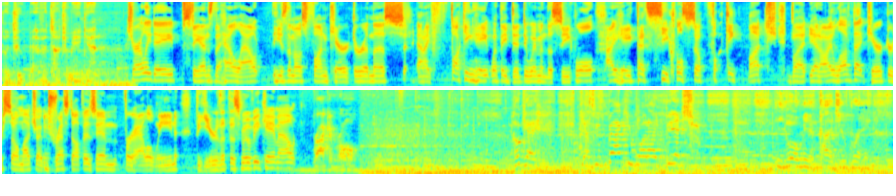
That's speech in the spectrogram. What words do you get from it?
don't you ever touch me again. Charlie Day stands the hell out. He's the most fun character in this, and I fucking hate what they did to him in the sequel. I hate that sequel so fucking much. But, you know, I loved that character so much. I dressed up as him for Halloween the year that this movie came out. Rock and roll. Okay, guess who's back, you one-eyed bitch? You owe me a kaiju brain.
